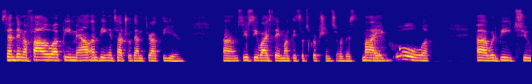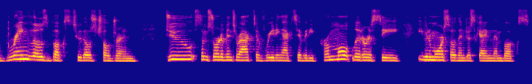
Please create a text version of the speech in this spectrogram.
sending a follow up email, and being in touch with them throughout the year. Um, so you see why I say monthly subscription service. My goal uh, would be to bring those books to those children, do some sort of interactive reading activity, promote literacy, even more so than just getting them books.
